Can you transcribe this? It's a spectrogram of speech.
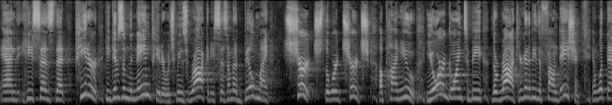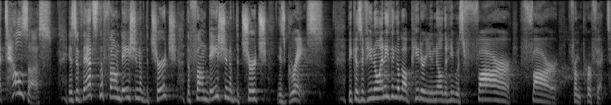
And he says that Peter, he gives him the name Peter, which means rock. And he says, I'm going to build my church, the word church, upon you. You're going to be the rock, you're going to be the foundation. And what that tells us is if that's the foundation of the church, the foundation of the church is grace. Because if you know anything about Peter, you know that he was far, far from perfect.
